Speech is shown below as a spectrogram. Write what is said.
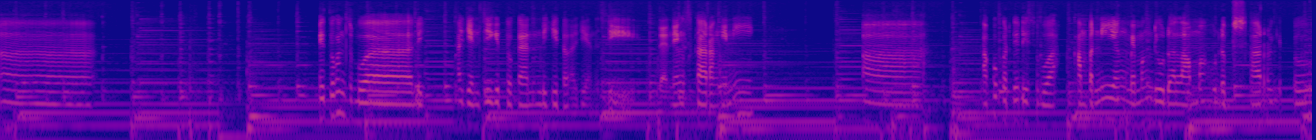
uh, itu kan sebuah agensi gitu kan digital agensi dan yang sekarang ini uh, aku kerja di sebuah company yang memang dia udah lama udah besar gitu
